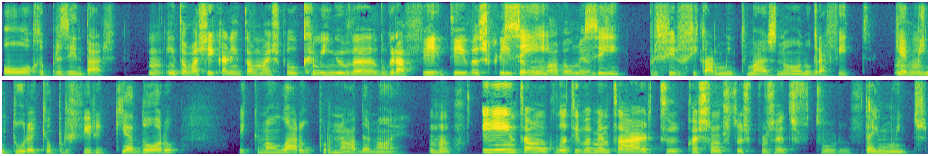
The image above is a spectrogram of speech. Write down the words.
Ou representar. Hum, então vais ficar então mais pelo caminho da, do grafite e da escrita, sim, provavelmente. Sim, prefiro ficar muito mais no, no grafite, que uhum. é a pintura que eu prefiro, que adoro e que não largo por nada, não é? Uhum. E então, relativamente à arte, quais são os teus projetos futuros? Tenho muitos.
